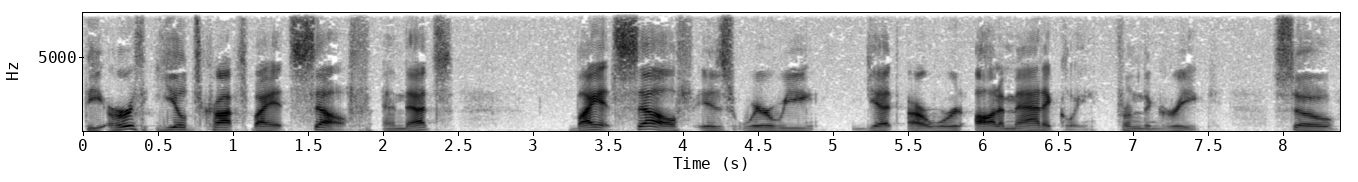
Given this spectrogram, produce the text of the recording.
The earth yields crops by itself, and that's by itself is where we get our word automatically from the Greek. So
